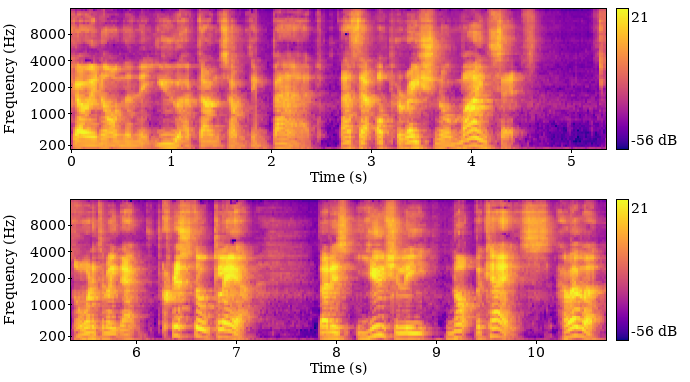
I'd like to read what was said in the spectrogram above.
going on and that you have done something bad. That's that operational mindset. I wanted to make that crystal clear. That is usually not the case. However,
